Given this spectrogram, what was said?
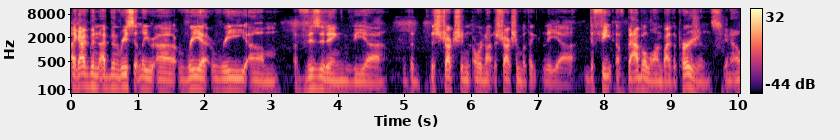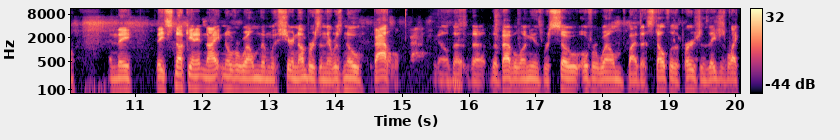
like I've been I've been recently uh, re re um, visiting the uh, the destruction or not destruction but the the uh, defeat of Babylon by the Persians you know? And they they snuck in at night and overwhelmed them with sheer numbers and there was no battle you know, the, the the Babylonians were so overwhelmed by the stealth of the Persians, they just were like,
